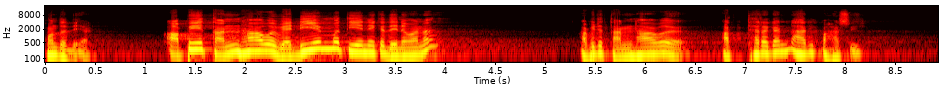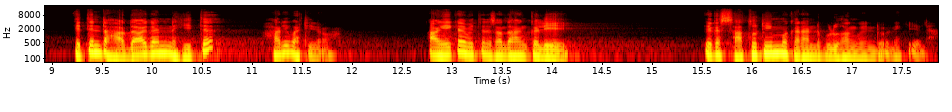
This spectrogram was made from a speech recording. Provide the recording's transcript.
හොඳ දෙයක්. අපේ තන්හාාව වැඩියෙන්ම තියෙන එක දෙනවන අපිට තන්හාාව අත්හැරගන්න හරි පහසුයි. එතෙන්ට හදාගන්න හිත හරි වටිනවා. අඒක මෙතන සඳහන් කළේ එක සතුටින්ම කරන්න පුළුවන් වෙන්ඩෝන කියලා.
